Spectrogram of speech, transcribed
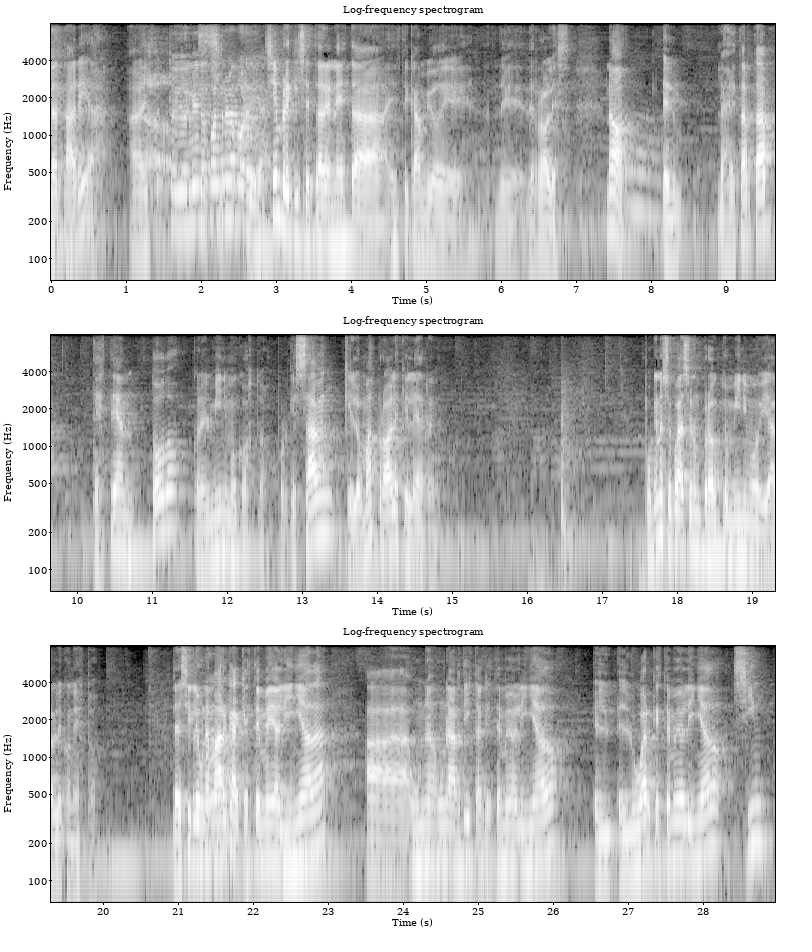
la tarea. Está. Estoy durmiendo cuatro horas por día. Siempre quise estar en, esta, en este cambio de, de- de roles. No, el- las startups testean todo con el mínimo costo, porque saben que lo más probable es que le erren. ¿Por qué no se puede hacer un producto mínimo viable con esto? Decirle a una marca que esté medio alineada, a una, una artista que esté medio alineado, el, el lugar que esté medio alineado, sin,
